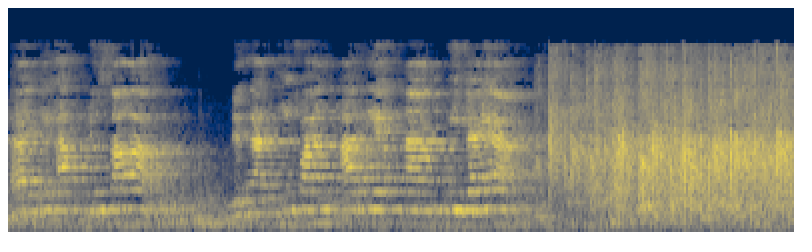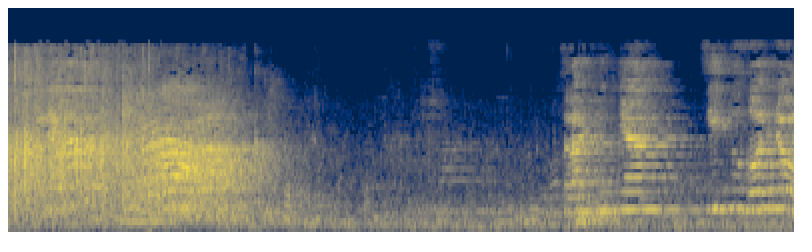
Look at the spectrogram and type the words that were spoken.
Haji Abdul Salam dengan Ivan Aryana Wijaya. Selanjutnya Situ Bondo.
